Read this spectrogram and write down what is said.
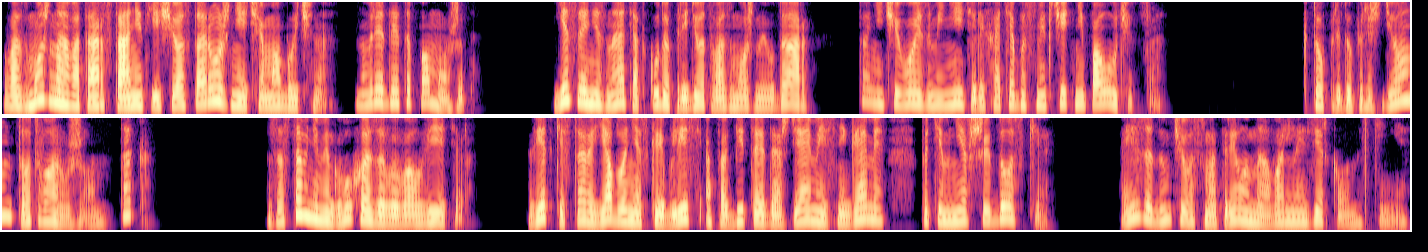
Возможно, аватар станет еще осторожнее, чем обычно, но вряд ли это поможет. Если не знать, откуда придет возможный удар, то ничего изменить или хотя бы смягчить не получится. Кто предупрежден, тот вооружен, так? За ставнями глухо завывал ветер. Ветки старой яблони скреблись, а побитые дождями и снегами потемневшие доски. А я задумчиво смотрела на овальное зеркало на стене.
